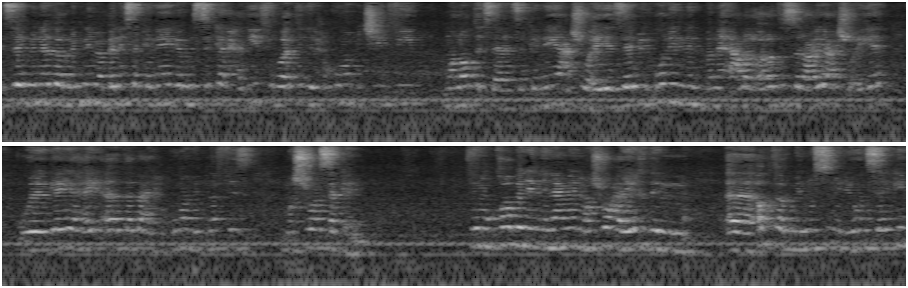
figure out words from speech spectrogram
إزاي بنقدر نبني مباني سكنية جنب السكة الحديد في الوقت اللي الحكومة بتشيل فيه مناطق سكنية عشوائية. إزاي بنقول إن البناء على الأراضي الزراعية عشوائيات وجاية هيئة تبع الحكومة بتنفذ مشروع سكني. في مقابل إن نعمل مشروع هيخدم آه، أكتر من نص مليون ساكن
